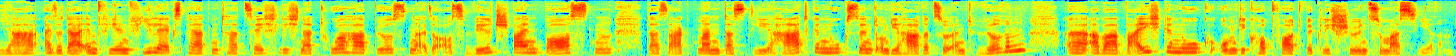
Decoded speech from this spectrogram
Ja, also da empfehlen viele Experten tatsächlich Naturhaarbürsten, also aus Wildschweinborsten. Da sagt man, dass die hart genug sind, um die Haare zu entwirren, äh, aber weich genug, um die Kopfhaut wirklich schön zu massieren.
